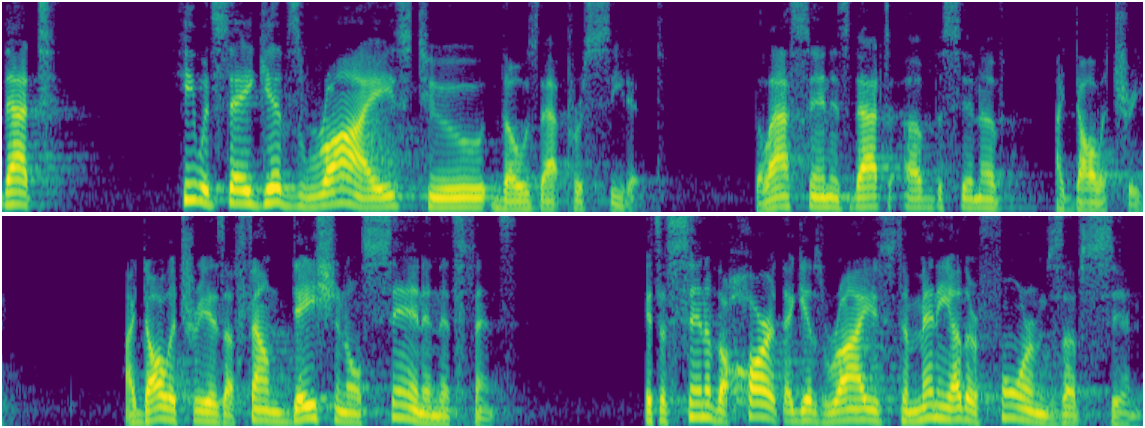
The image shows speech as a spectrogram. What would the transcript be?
that he would say gives rise to those that precede it. The last sin is that of the sin of idolatry. Idolatry is a foundational sin in this sense. It's a sin of the heart that gives rise to many other forms of sin.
